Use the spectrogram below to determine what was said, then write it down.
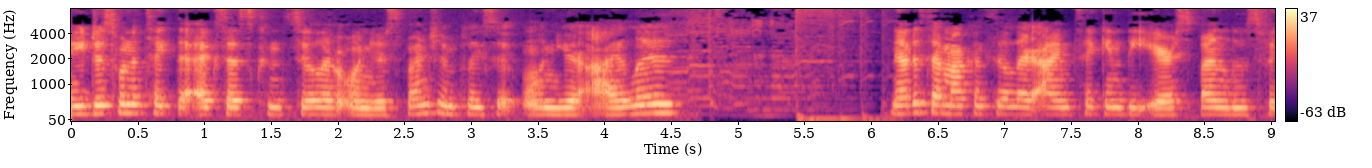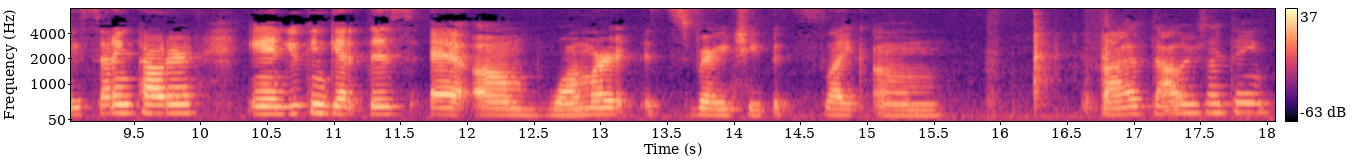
You just want to take the excess concealer on your sponge and place it on your eyelids. Now to set my concealer, I'm taking the Airspun Loose Face Setting Powder. And you can get this at um, Walmart. It's very cheap. It's like um, $5 I think.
